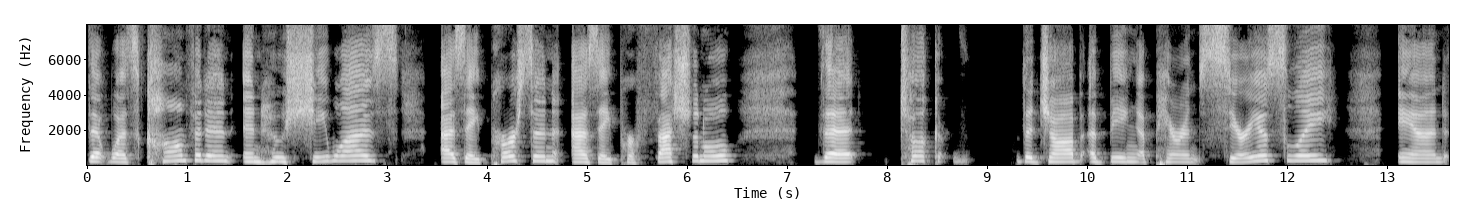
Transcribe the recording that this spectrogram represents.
that was confident in who she was as a person, as a professional, that took the job of being a parent seriously and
